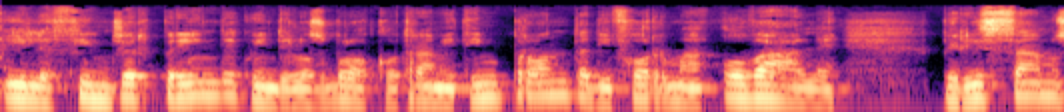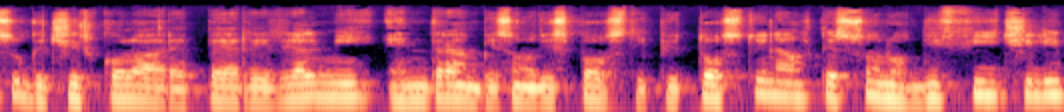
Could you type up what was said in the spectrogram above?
il fingerprint, quindi lo sblocco tramite impronta di forma ovale per il Samsung circolare per il Realme entrambi sono disposti piuttosto in alto e sono difficili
